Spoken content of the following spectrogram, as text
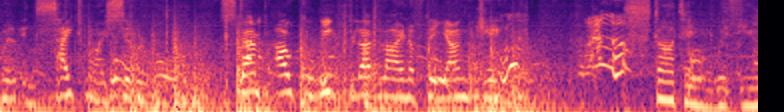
will incite my civil war, stamp out the weak bloodline of the young king, starting with you.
